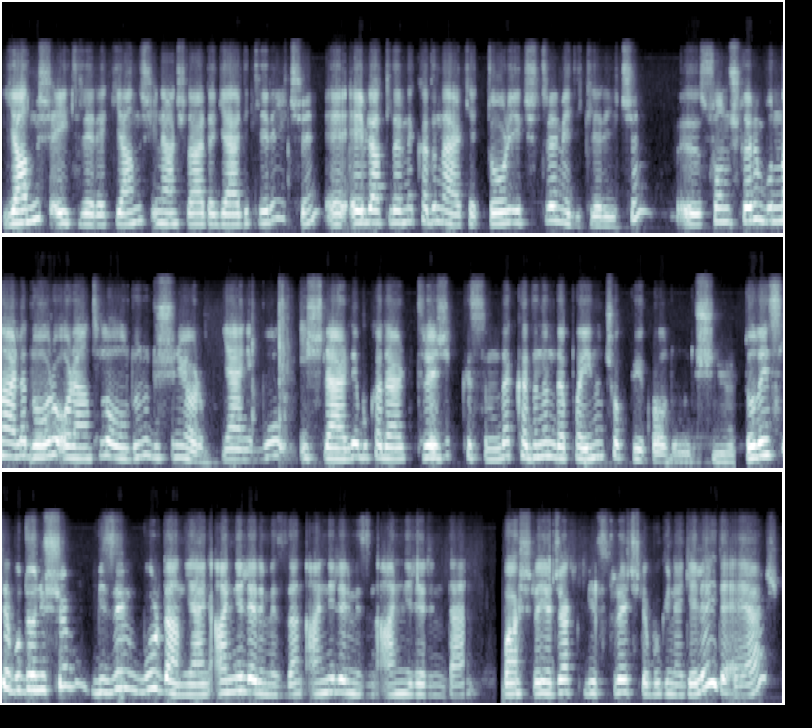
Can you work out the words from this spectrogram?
yanlış eğitilerek, yanlış inançlarda geldikleri için e, evlatlarını kadın erkek doğru yetiştiremedikleri için e, sonuçların bunlarla doğru orantılı olduğunu düşünüyorum. Yani bu işlerde bu kadar trajik kısımda kadının da payının çok büyük olduğunu düşünüyorum. Dolayısıyla bu dönüşüm bizim buradan yani annelerimizden, annelerimizin annelerinden başlayacak bir süreçle bugüne geleydi eğer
